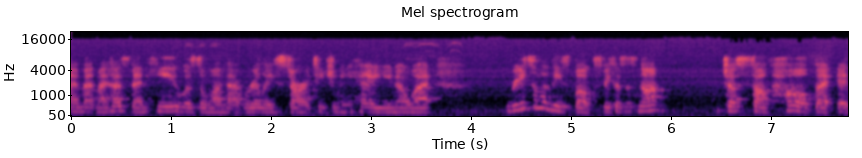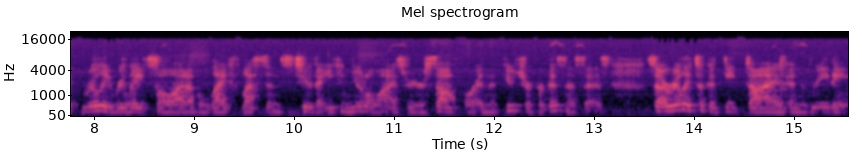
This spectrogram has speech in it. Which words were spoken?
I met my husband, he was the one that really started teaching me, hey, you know what, read some of these books because it's not just self-help but it really relates to a lot of life lessons too that you can utilize for yourself or in the future for businesses. So i really took a deep dive in reading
